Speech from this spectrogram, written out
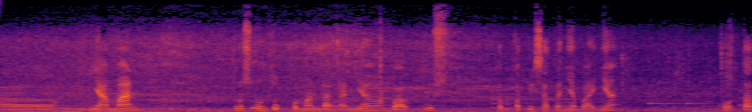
eh, nyaman. Terus untuk pemandangannya bagus tempat wisatanya banyak. Kota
